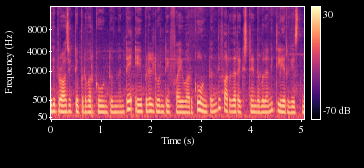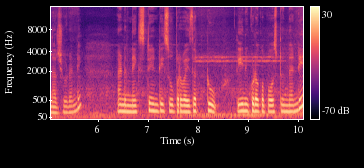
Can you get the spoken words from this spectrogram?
ఇది ప్రాజెక్ట్ ఎప్పటి వరకు ఉంటుందంటే ఏప్రిల్ ట్వంటీ ఫైవ్ వరకు ఉంటుంది. ఫర్దర్ ఎక్స్టెండబుల్ అని క్లియర్గా ఇస్తున్నారు చూడండి. అండ్ నెక్స్ట్ ఏంటి? Supervisor two. దీనికి కూడా ఒక పోస్ట్ ఉందండి.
